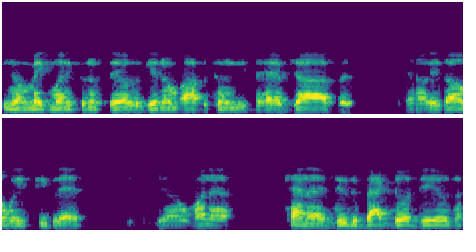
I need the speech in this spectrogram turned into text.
you know, make money for themselves or give them opportunities to have jobs. But you know, there's always people that you know want to kind of do the backdoor deals and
